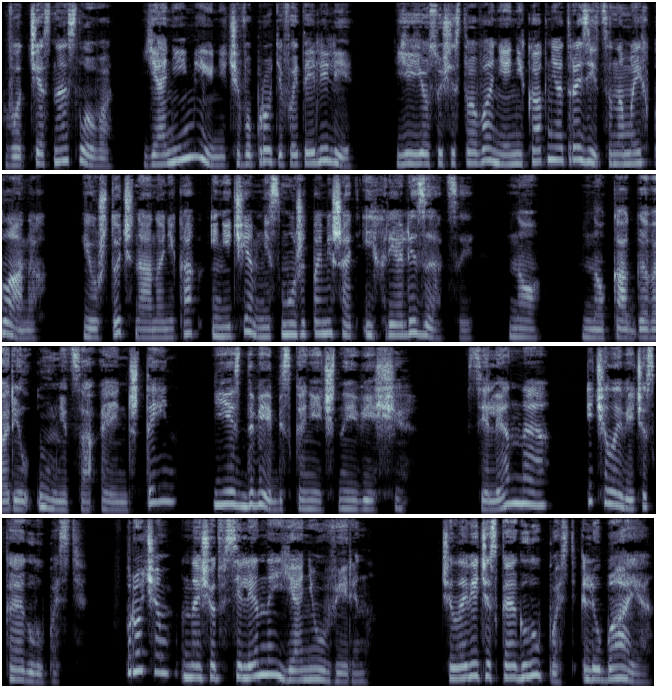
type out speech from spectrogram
Вот честное слово, я не имею ничего против этой Лили. Ее существование никак не отразится на моих планах, и уж точно оно никак и ничем не сможет помешать их реализации. Но, но, как говорил умница Эйнштейн, есть две бесконечные вещи — Вселенная и человеческая глупость. Впрочем, насчет Вселенной я не уверен. Человеческая глупость, любая,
